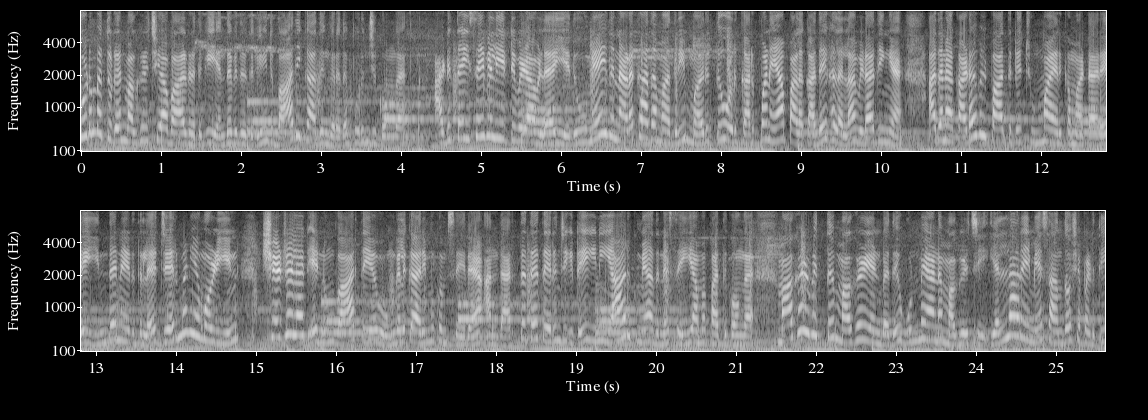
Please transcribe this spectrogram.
குடும்பத்துடன் மகிழ்ச்சியா வாழ்றதுக்கு எந்த விதத்திலையும் இது பாதிக்காதுங்கிறத புரிஞ்சுக்கோங்க. அடுத்த இசை வெளியீட்டு விழாவில் எதுவுமே இது நடக்காத மாதிரி மறுத்து ஒரு கற்பனையா பல கதைகள் எல்லாம் விடாதீங்க. அதை நான் கடவுள் பார்த்துட்டு சும்மா இருக்க மாட்டாரு. இந்த நேரத்தில் ஜெர்மனிய மொழியின் ஷெட்ரலட் என்னும் வார்த்தையை உங்களுக்கு அறிமுகம் செய்கிறேன் அந்த அர்த்தத்தை தெரிஞ்சுக்கிட்டு இனி யாருக்குமே அதனை செய்யாமல் பார்த்துக்கோங்க மகிழ்வித்து மகிழ் என்பது உண்மையான மகிழ்ச்சி. எல்லாரையுமே சந்தோஷப்படுத்தி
